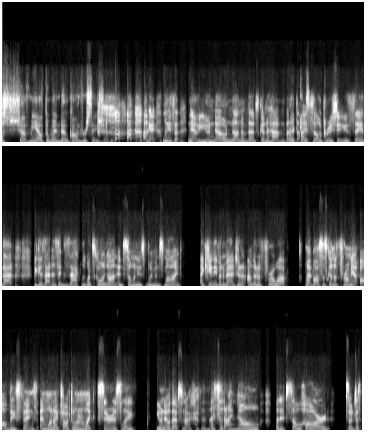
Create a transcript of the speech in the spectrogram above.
shove me out the window conversation. okay, Lisa, now you know none of that's going to happen, but right. I so appreciate you say that because that is exactly what's going on in so many women's mind. I can't even imagine it. I'm going to throw up. My boss is going to throw me at all these things. And when I talk to him, I'm like, seriously, you know that's not happening. I said, I know, but it's so hard. So just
